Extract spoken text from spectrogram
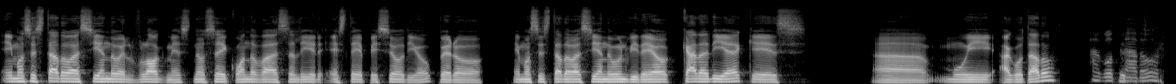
hemos estado haciendo el Vlogmas, no sé cuándo va a salir este episodio, pero hemos estado haciendo un video cada día que es ah, muy agotado. Agotador.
